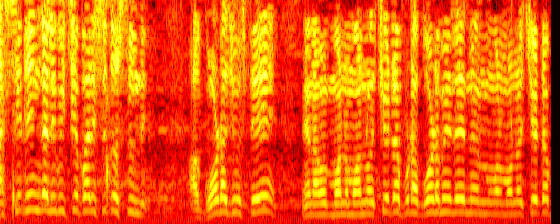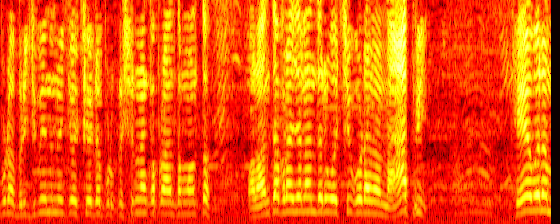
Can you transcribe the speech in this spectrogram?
ఆశ్చర్యం కలిగించే పరిస్థితి వస్తుంది. ఆ గోడ చూస్తే నేను మొన్న మొన్న వచ్చేటప్పుడు ఆ గోడ మీద మొన్న మొన్న వచ్చేటప్పుడు ఆ బ్రిడ్జ్ మీద నుంచి వచ్చేటప్పుడు కృష్ణలంక ప్రాంతం అంతా వాళ్ళంతా ప్రజలందరూ వచ్చి కూడా నన్ను ఆపి కేవలం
